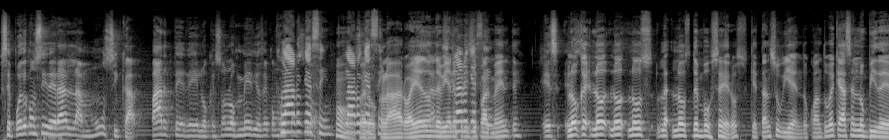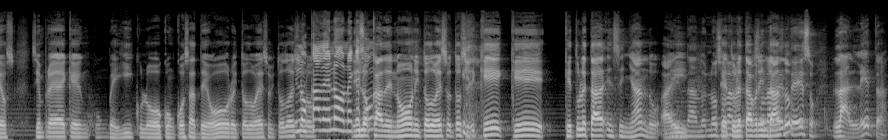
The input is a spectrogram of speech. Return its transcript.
¿Se puede considerar la música parte de lo que son los medios de comunicación? Claro que sí, Oh, claro que pero sí. claro, ahí es donde viene Claro que sí. principalmente. Es, es- Lo que, lo- lo- los, los demboceros que están subiendo, cuando tú ves que hacen los videos, siempre hay que un, un vehículo o con cosas de oro y todo eso. Y todo eso. Y los lo- cadenones Y que los son- cadenones y todo eso. Entonces, ¿qué, qué, qué tú le estás enseñando ahí? brindando. No que tú le estás no brindando. solamente eso, la letra,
